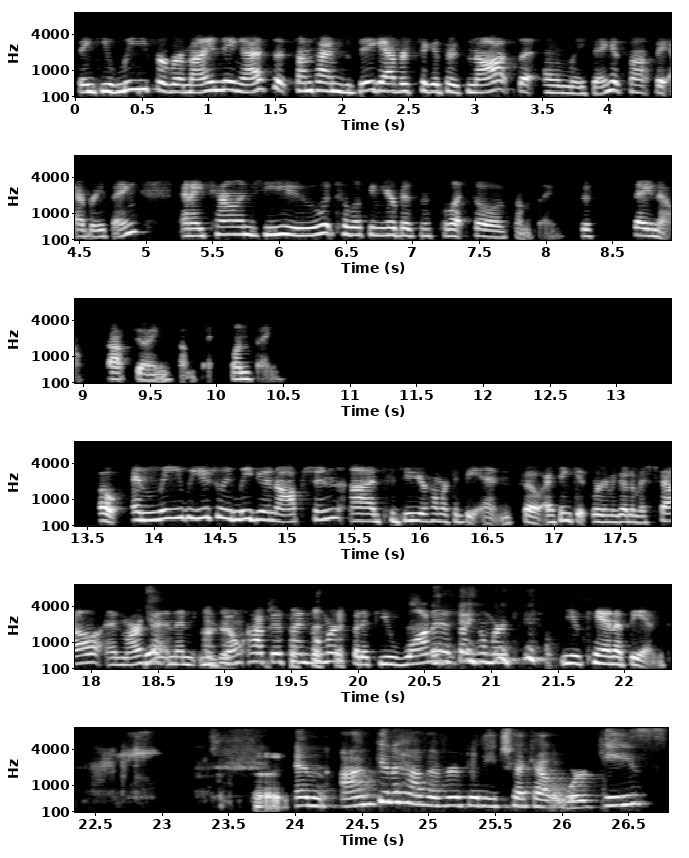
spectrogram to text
Thank you, Lee, for reminding us that sometimes big average tickets is not the only thing. It's not the everything. And I challenge you to look in your business to let go of something. Just say no. Stop doing something. One thing. Oh, and Lee, we usually leave you an option uh, to do your homework at the end. So I think it, we're going to go to Michelle and Martha, Yeah. and then you Okay. don't have to assign homework. But if you want to assign homework, you can at the end. Okay. And I'm going to have everybody check out Workiz.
